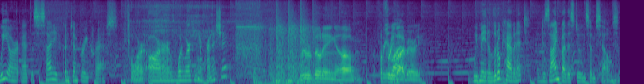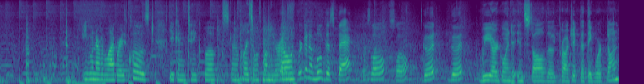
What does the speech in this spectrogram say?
We are at the Society of Contemporary Crafts. For our woodworking apprenticeship. We were building um, a free, free library. We made a little cabinet designed by the students themselves. Even whenever the library is closed, you can take books and replace them with one of your own. We're going to move this back. Slow, slow. Good, good. We are going to install the project that they worked on.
